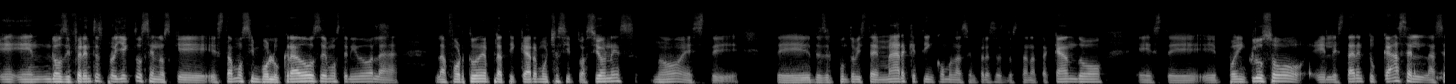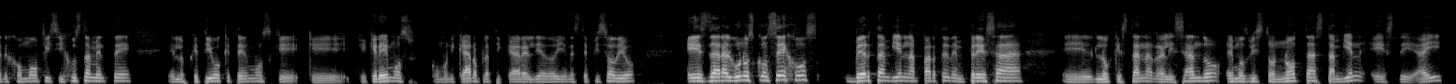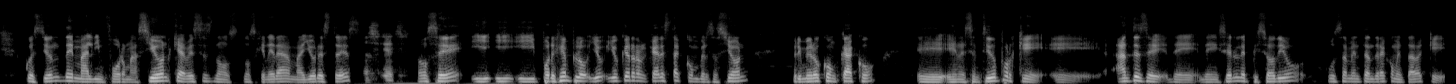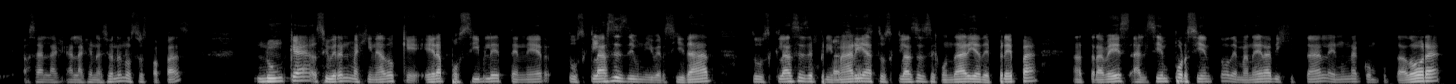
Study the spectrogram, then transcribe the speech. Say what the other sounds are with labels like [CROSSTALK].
eh, en los diferentes proyectos en los que estamos involucrados hemos tenido la, la fortuna de platicar muchas situaciones, ¿no? Este, de- desde el punto de vista de marketing, cómo las empresas lo están atacando, este, eh, por incluso el estar en tu casa, el hacer home office y justamente el objetivo que tenemos que, que queremos comunicar o platicar el día de hoy en este episodio es dar algunos consejos, ver también la parte de empresa, eh, lo que están realizando. Hemos visto notas, también este, hay cuestión de malinformación que a veces nos, nos genera mayor estrés. Así es. No sé, y, y- y, por ejemplo, yo, yo quiero arrancar esta conversación primero con Caco, eh, en el sentido porque eh, antes de, de- de iniciar el episodio, justamente Andrea comentaba que, o sea, la- a la generación de nuestros papás, nunca se hubieran imaginado que era posible tener tus clases de universidad, tus clases de primaria, tus clases de secundaria, de prepa, a través al 100% de manera digital en una computadora,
